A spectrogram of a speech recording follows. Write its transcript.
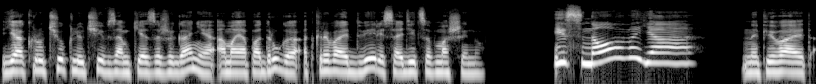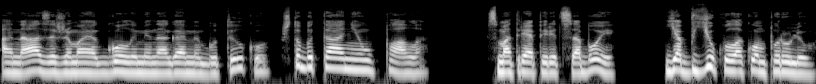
Я кручу ключи в замке зажигания, а моя подруга открывает дверь и садится в машину. «И снова я!» — напевает она, зажимая голыми ногами бутылку, чтобы та не упала. Смотря перед собой, я бью кулаком по рулю.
